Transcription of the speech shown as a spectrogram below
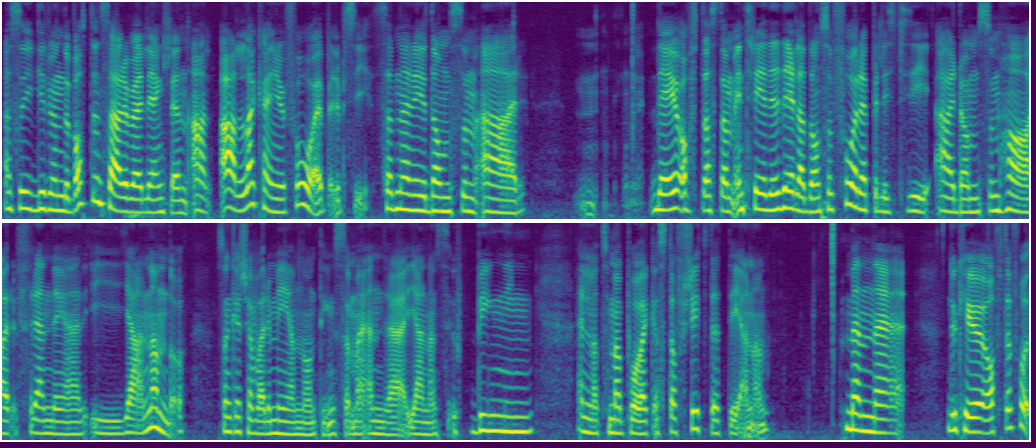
Alltså i grund och botten så är det väl egentligen all, alla kan ju få epilepsi. Sen är det ju de som är mm, det är ju oftast de, en tredjedel av de som får epilepsi är de som har förändringar i hjärnan då. Som kanske har varit med om någonting som har ändrat hjärnans uppbyggning eller något som har påverkat stoffskiftet i hjärnan. Men eh, du kan ju ofta få,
